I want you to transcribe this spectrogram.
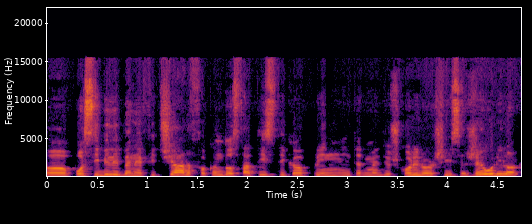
Uh, posibilii beneficiari, făcând o statistică prin intermediul școlilor și ISJ-urilor,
